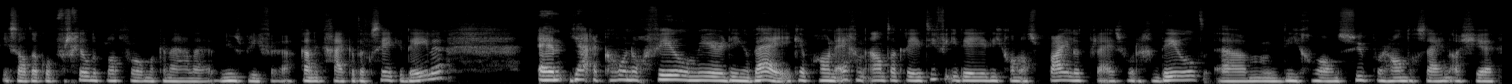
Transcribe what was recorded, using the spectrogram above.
Ik zal het ook op verschillende platformen, kanalen, nieuwsbrieven. Kan ik, ga ik het ook zeker delen. En ja, er komen nog veel meer dingen bij. Ik heb gewoon echt een aantal creatieve ideeën die gewoon als pilotprijs worden gedeeld. Um, die gewoon super handig zijn als je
